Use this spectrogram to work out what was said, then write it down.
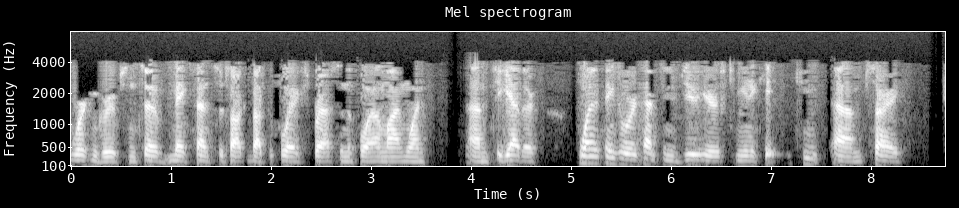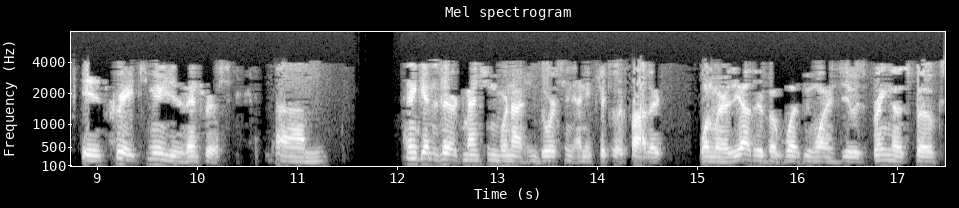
working groups, and so it makes sense to talk about the FOIA Express and the FOIA Online one um, together. One of the things we're attempting to do here is communicate, um, sorry, is create communities of interest. Um, and again, as Eric mentioned, we're not endorsing any particular product one way or the other, but what we want to do is bring those folks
